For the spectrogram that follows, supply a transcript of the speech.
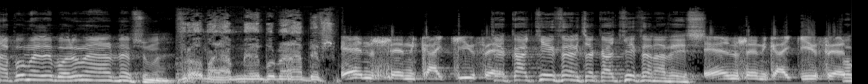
να πούμε δεν μπορούμε να αναπνεύσουμε. Βρώμα να πούμε δεν μπορούμε να αναπνεύσουμε. Ένσεν κακήθεν. Και κακήθεν και κακήθεν να δεις. Ένσεν κακήθεν. Το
